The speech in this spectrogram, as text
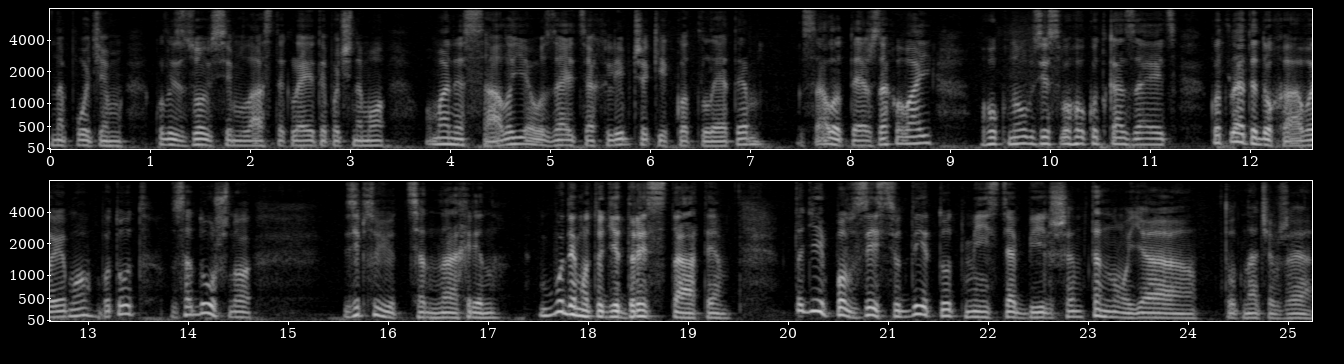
на потім, коли зовсім ласти клеїти почнемо. У мене сало є, у зайця хлібчик і котлети. Сало теж заховай, гукнув зі свого кутка заєць. Котлети дохаваємо, бо тут задушно зіпсуються нахрін. Будемо тоді дристати. Тоді повзи сюди, тут місця більше. Та ну, я тут наче вже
